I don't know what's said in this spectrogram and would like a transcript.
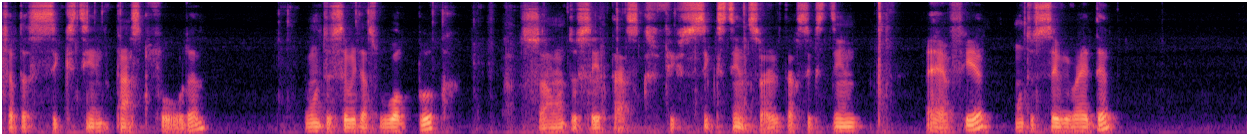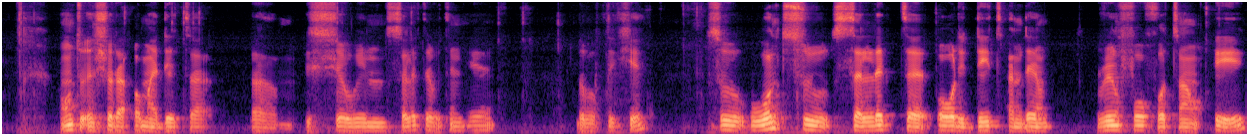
chapter 16 task folder. I want to save it as workbook. So i want to save task 16 sorry task 16 f here. I want to save it right there. I want to ensure that all my data um, is showing select everything here double click here. So we want to select uh, all the dates and then rainfall for town A.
